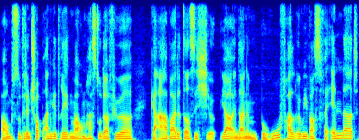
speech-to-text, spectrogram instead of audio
Warum bist du für den Job angetreten? Warum hast du dafür gearbeitet, dass sich äh, ja in deinem Beruf halt irgendwie was verändert,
